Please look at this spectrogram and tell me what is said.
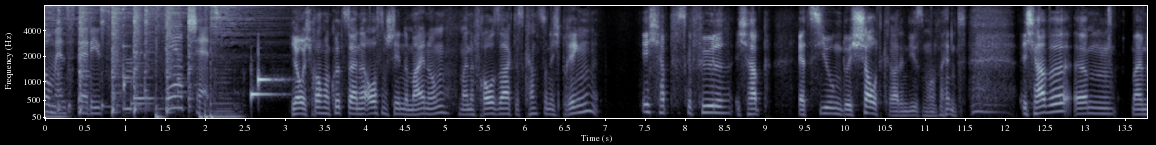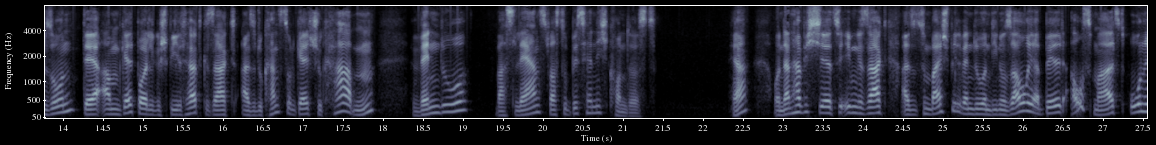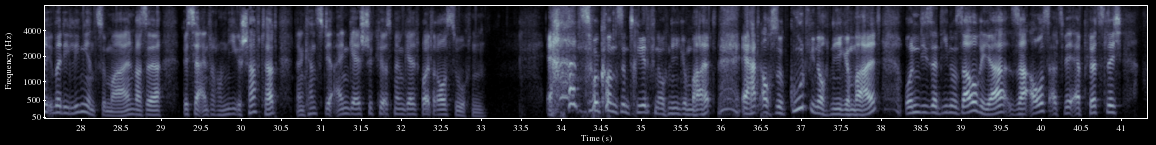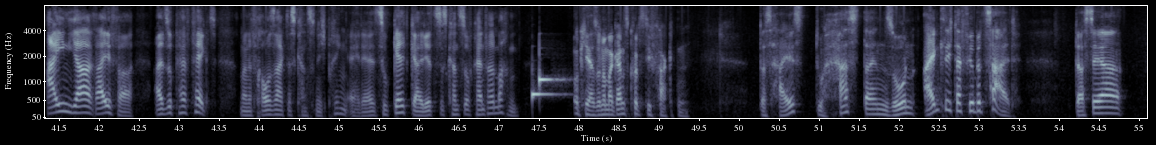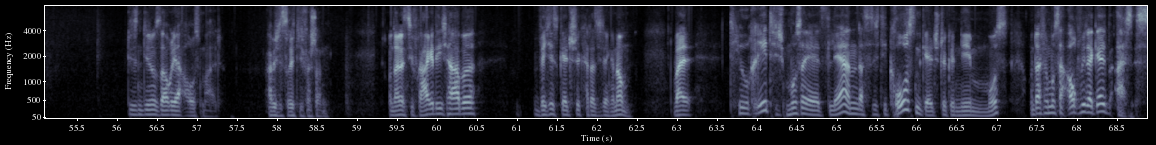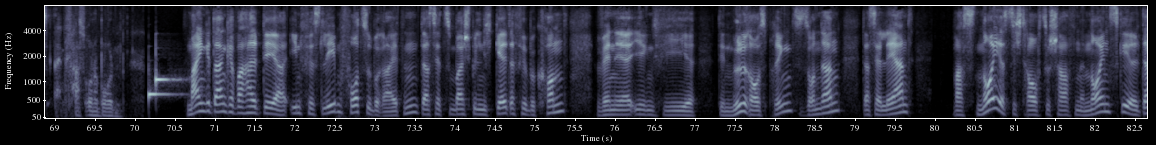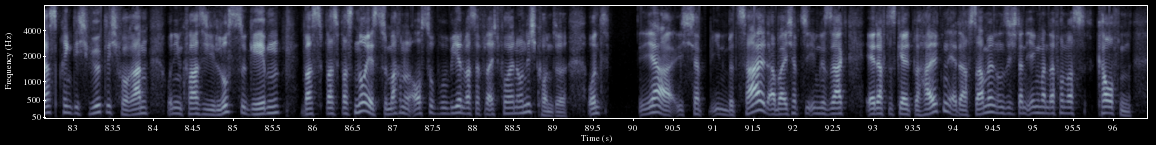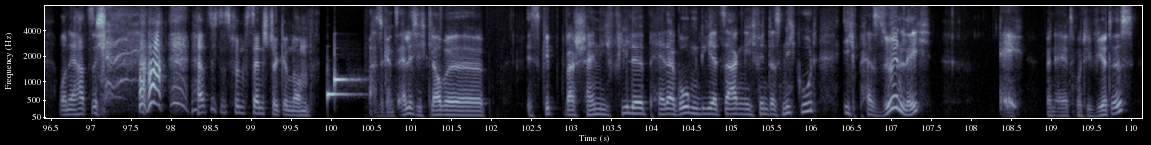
Bromance Daddies. Der Chat. Jo, ich brauche mal kurz deine außenstehende Meinung. Meine Frau sagt, das kannst du nicht bringen. Ich habe das Gefühl, ich habe Erziehung durchschaut gerade in diesem Moment. Ich habe ähm, meinem Sohn, der am Geldbeutel gespielt hat, gesagt, also du kannst so ein Geldstück haben, wenn du was lernst, was du bisher nicht konntest. Ja? Und dann habe ich äh, zu ihm gesagt, also zum Beispiel, wenn du ein Dinosaurierbild ausmalst, ohne über die Linien zu malen, was er bisher einfach noch nie geschafft hat, dann kannst du dir ein Geldstück hier aus meinem Geldbeutel raussuchen. Er hat so konzentriert wie noch nie gemalt. Er hat auch so gut wie noch nie gemalt. Und dieser Dinosaurier sah aus, als wäre er plötzlich ein Jahr reifer. Also perfekt. Meine Frau sagt, das kannst du nicht bringen. Ey, der ist so geldgeil jetzt, das kannst du auf keinen Fall machen. Okay, also nochmal ganz kurz die Fakten. Das heißt, du hast deinen Sohn eigentlich dafür bezahlt, dass er diesen Dinosaurier ausmalt. Habe ich das richtig verstanden? Und dann ist die Frage, die ich habe, welches Geldstück hat er sich denn genommen? Weil theoretisch muss er ja jetzt lernen, dass er sich die großen Geldstücke nehmen muss und dafür muss er auch wieder Geld. Ah, es ist ein Fass ohne Boden. Mein Gedanke war halt der, ihn fürs Leben vorzubereiten, dass er zum Beispiel nicht Geld dafür bekommt, wenn er irgendwie den Müll rausbringt, sondern dass er lernt, was Neues sich drauf zu schaffen, einen neuen Skill, das bringt dich wirklich voran und ihm quasi die Lust zu geben, was, was, was Neues zu machen und auszuprobieren, was er vielleicht vorher noch nicht konnte. Und ja, ich habe ihn bezahlt, aber ich habe zu ihm gesagt, er darf das Geld behalten, er darf sammeln und sich dann irgendwann davon was kaufen. Und er hat sich, er hat sich das 5-Cent-Stück genommen. Also ganz ehrlich, ich glaube, es gibt wahrscheinlich viele Pädagogen, die jetzt sagen, ich finde das nicht gut. Ich persönlich, ey, wenn er jetzt motiviert ist,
